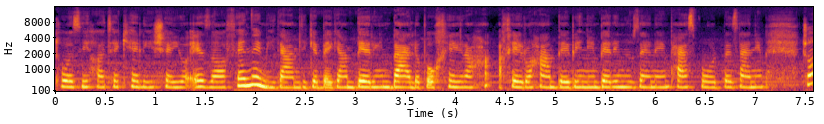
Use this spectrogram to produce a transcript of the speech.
توضیحات کلیشه و اضافه نمیدم دیگه بگم بریم بله و خیر, رو هم ببینیم بریم username password بزنیم. چون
